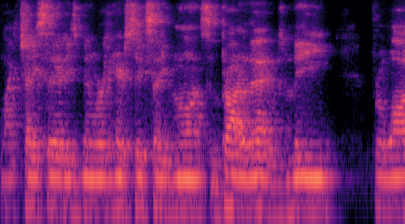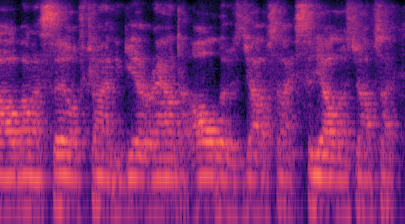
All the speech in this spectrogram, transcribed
like Chase said, he's been working here six, eight months. And prior to that, it was me for a while by myself trying to get around to all those job sites, see all those job sites,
